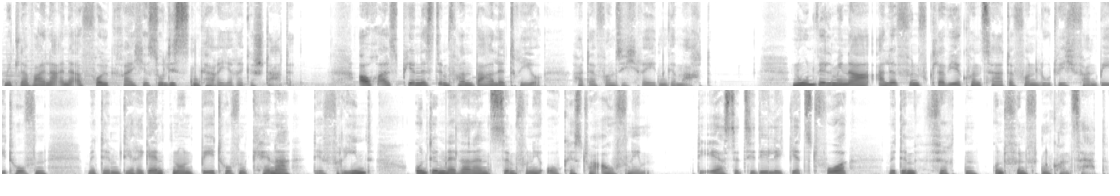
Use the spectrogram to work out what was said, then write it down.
mittlerweile eine erfolgreiche Solistenkarriere gestartet. Auch als Pianist im Van Baale Trio hat er von sich reden gemacht. Nun will Minar alle fünf Klavierkonzerte von Ludwig van Beethoven mit dem Dirigenten und Beethoven-Kenner De Vriend und dem Netherlands Symphony Orchestra aufnehmen. Die erste CD liegt jetzt vor mit dem vierten und fünften Konzert.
